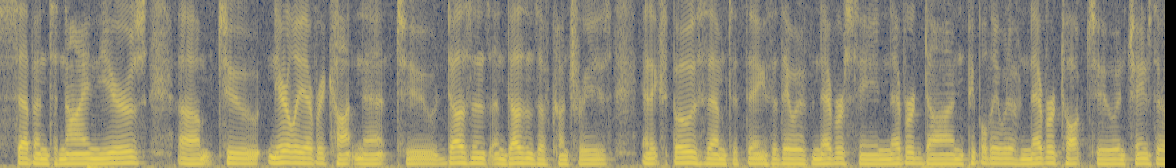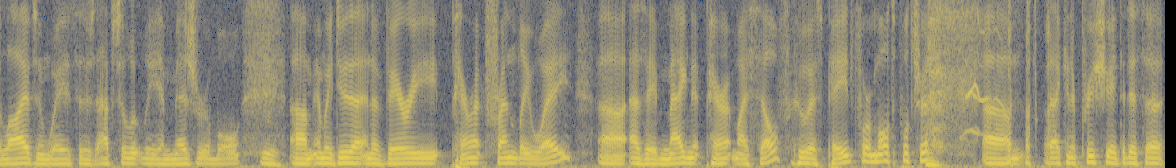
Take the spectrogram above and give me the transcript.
seven to nine years um, to nearly every continent, to dozens and dozens of countries, and expose them to things that they would have never seen, never done, people they would have never talked to, and change their lives in ways that is absolutely immeasurable. Mm. Um, and we do that in a very parent friendly way. Uh, as a magnet parent myself, who has paid for multiple trips, um, I can appreciate that it's a,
